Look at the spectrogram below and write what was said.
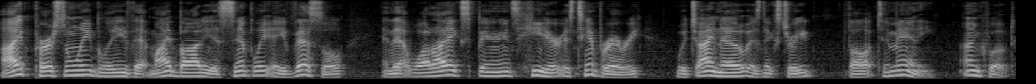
I personally believe that my body is simply a vessel and that what I experience here is temporary which I know is an extreme thought to many. Unquote.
